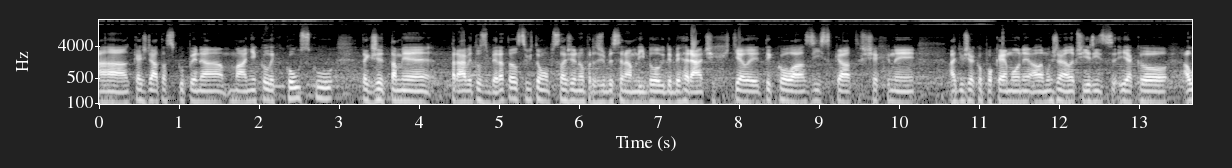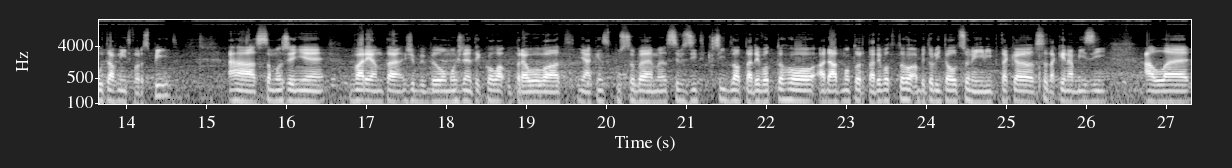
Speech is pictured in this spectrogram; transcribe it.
a každá ta skupina má několik kousků, takže tam je právě to sběratelství v tom obsaženo, protože by se nám líbilo, kdyby hráči chtěli ty kola získat všechny, ať už jako Pokémony, ale možná je lepší říct jako auta v Need for Speed. A samozřejmě varianta, že by bylo možné ty kola upravovat nějakým způsobem, si vzít křídla tady od toho a dát motor tady od toho, aby to lítalo co nejlíp, tak eh, se taky nabízí. Ale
